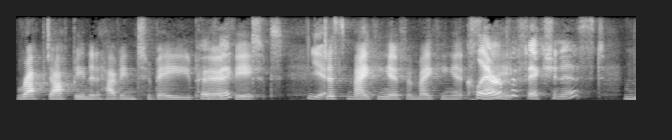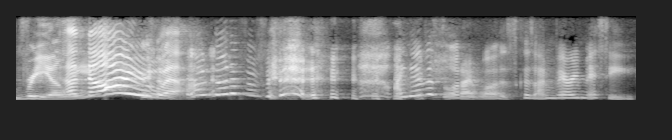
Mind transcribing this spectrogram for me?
wrapped up in it having to be Perfect. perfect. Yeah. Just making it for making it. Claire, a perfectionist. Really? Uh, no, I'm not a perfectionist. I never thought I was because I'm very messy,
